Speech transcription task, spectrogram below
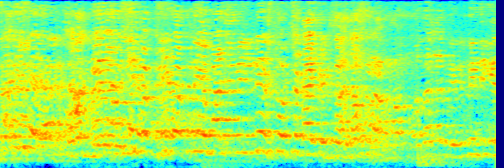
ಸರಿ ಸರ್ ಹದಿನೈದು ನಿಮಿಷ ಈಗ ಪಿ ಡಬ್ಲ್ಯೂ ಮಾಡಿದ್ರೆ ಇನ್ನೆಷ್ಟು ವರ್ಷ ಕಾಯ್ಬೇಕು ಸರ್? ಮೊದಲ ನಿರ್ಮಿತಿಗೆ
